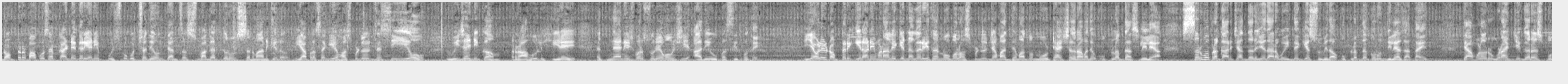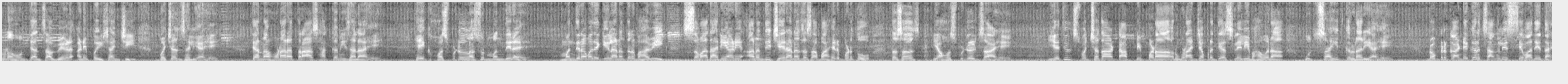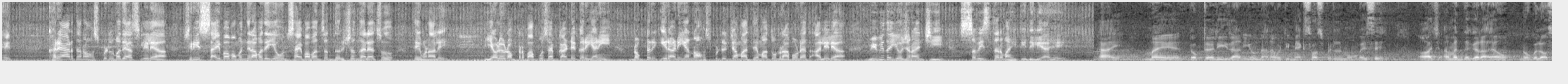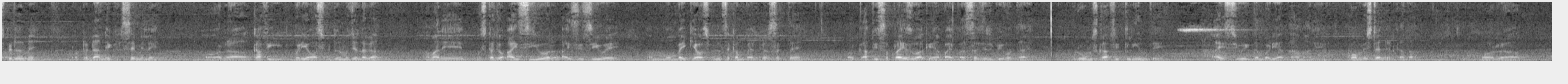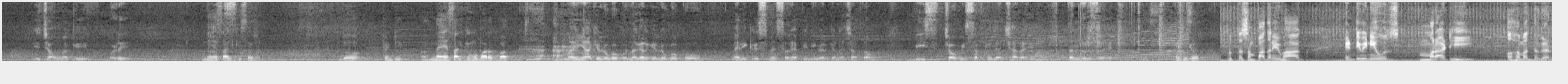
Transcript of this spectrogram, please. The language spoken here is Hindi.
डॉक्टर बापूसाहेब कांडेकर यांनी पुष्पगुच्छ देऊन त्यांचं स्वागत करून सन्मान केलं. या प्रसंगी हॉस्पिटलचे सीईओ विजय निकम राहुल हिरे ज्ञानेश्वर सूर्यवंशी आदी उपस्थित होते. यावेळी डॉक्टर इराणी म्हणाले की नगर इथं नोबल हॉस्पिटलच्या माध्यमातून मोठ्या शहरामध्ये उपलब्ध असलेल्या सर्व प्रकारच्या दर्जेदार वैद्यकीय सुविधा उपलब्ध करून दिल्या जात आहेत. त्यामुळं रुग्णांची गरज पूर्ण होऊन त्यांचा वेळ आणि पैशांची बचत झाली आहे. त्यांना होणारा त्रास हा कमी झाला आहे. हे एक हॉस्पिटल नसून मंदिर आहे. मंदिरामध्ये गेल्यानंतर भाविक समाधानी आणि आनंदी चेहऱ्यानं जसा बाहेर पडतो तसंच या हॉस्पिटलचं आहे. येथील स्वच्छता टापटीपणा रुग्णांच्या प्रती असलेली भावना उत्साहित करणारी आहे. डॉक्टर कांडेकर चांगली सेवा देत आहेत. खऱ्या अर्थानं हॉस्पिटलमध्ये असलेल्या श्री साईबाबा मंदिरामध्ये येऊन साईबाबांचं दर्शन झाल्याचं ते म्हणाले. यावेळी डॉक्टर बापूसाहेब कांडेकर यांनी डॉक्टर इराणी माध्यमातून राबवण्यात आलेल्या विविध योजनांची सविस्तर माहिती दिली आहे. हाय मैं डॉक्टर अली ईरानी हूँ, नानावटी मैक्स हॉस्पिटल, मुंबई से। आज अहमदनगर आया हूँ, नोबल हॉस्पिटल में। डॉक्टर डांडेकर से मिले और काफ़ी बढ़िया हॉस्पिटल मुझे लगा। हमारे उसका जो आईसीयू और आईसीसीयू है, हम मुंबई के हॉस्पिटल से कंपेयर कर सकते हैं। और काफ़ी सरप्राइज़ हुआ कि यहाँ बाईपास सर्जरी भी होता है। रूम्स काफ़ी क्लीन थे। आईसीयू एकदम बढ़िया था हमारे बॉम्बे स्टैंडर्ड का था। और ये चाहूँगा कि बड़े नए साल की सर जो ट्वेंटी नए साल की मुबारकबाद। मैं यहाँ के लोगों को नगर के लोगों को मैरी क्रिसमस और हैप्पी न्यू ईयर कहना चाहता हूँ। बीस चौबीस सबके लिए अच्छा रहे तंदुरुस्त रहे। थैंक यू सर वृत्तसंपादन विभाग N T news Marathi. Ahmednagar.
